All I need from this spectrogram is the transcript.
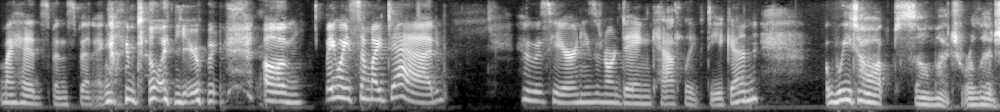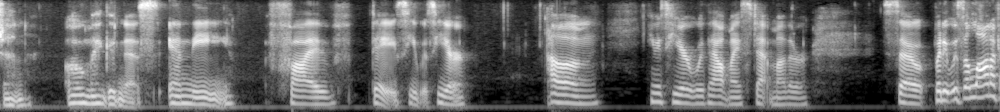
my head's been spinning, I'm telling you. Um but anyway, so my dad who is here and he's an ordained Catholic deacon. We talked so much religion. Oh my goodness. In the 5 days he was here. Um he was here without my stepmother. So, but it was a lot of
